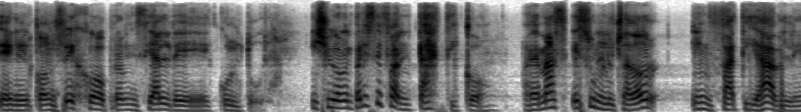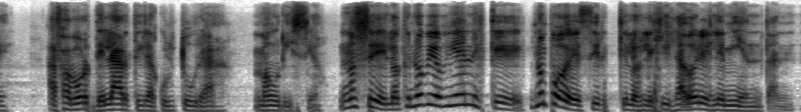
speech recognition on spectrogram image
el Consejo Provincial de Cultura. Y yo me parece fantástico. Además, es un luchador infatigable a favor del arte y la cultura, Mauricio. No sé, lo que no veo bien es que no puedo decir que los legisladores le mientan,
